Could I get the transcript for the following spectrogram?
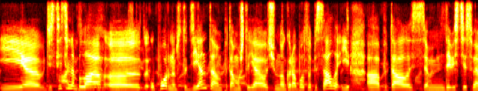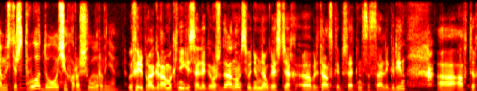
и действительно была э, упорным студентом, потому что я очень много работала, писала и э, пыталась э, довести свое мастерство до очень хорошего уровня. В эфире программа «Книги с Олегом Ждановым». Сегодня у меня в гостях э, британская писательница Салли Грин, а, автор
